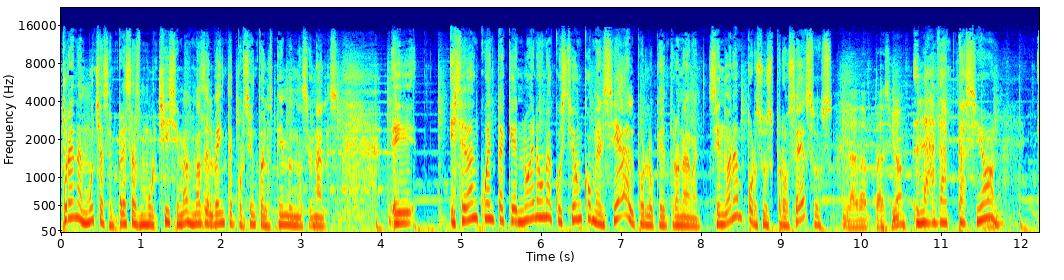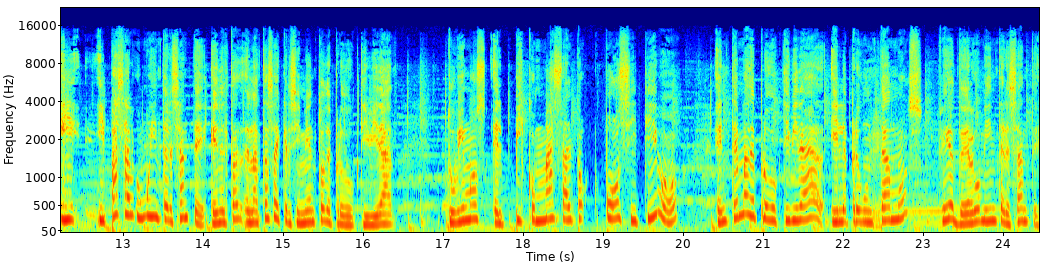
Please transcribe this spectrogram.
truenan muchas empresas, muchísimas, más del 20% de las pymes nacionales. Eh, y se dan cuenta que no era una cuestión comercial por lo que tronaban, sino eran por sus procesos. La adaptación. La adaptación. Y, pasa algo muy interesante. En, el, en la tasa de crecimiento de productividad tuvimos el pico más alto positivo en tema de productividad y le preguntamos, fíjate, algo muy interesante,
